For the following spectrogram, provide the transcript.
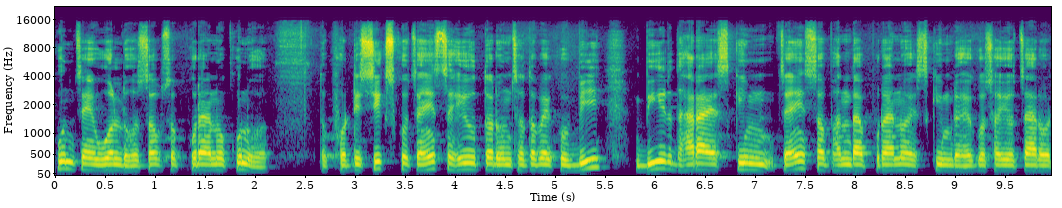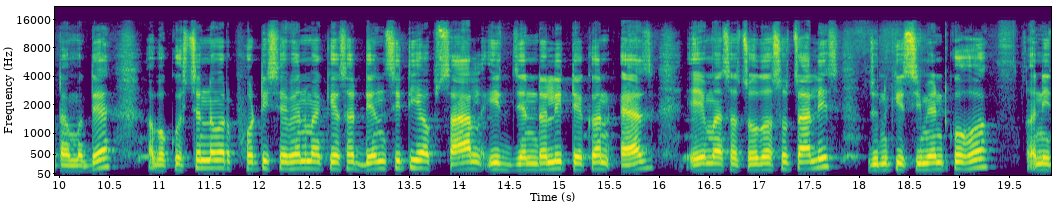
कुन चाहिँ वर्ल्ड हो? सबसे पुरानो कुन हो? त फोर्टी सिक्सको चाहिँ सही उत्तर हुन्छ तपाईँको बी। वीरधारा स्किम चाहिँ सबभन्दा पुरानो स्किम रहेको छ यो चारवटा मध्ये। अब क्वेसन नम्बर फोर्टी सेभेनमा के छ? Density of sal is generally taken as एमा छ चौध सौ चालिस जुन कि सिमेन्टको हो अनि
